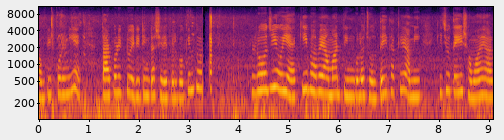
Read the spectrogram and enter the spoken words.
কমপ্লিট করে নিয়ে তারপর একটু এডিটিংটা সেরে ফেলব, কিন্তু রোজই ওই একইভাবে আমার দিনগুলো চলতেই থাকে, আমি কিছুতেই সময় আর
